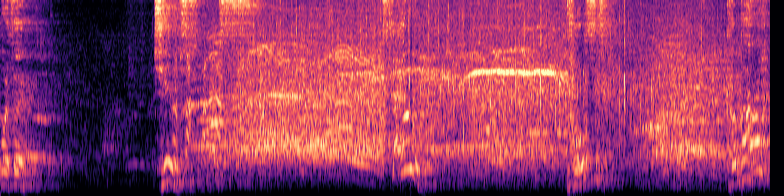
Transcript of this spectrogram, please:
more thing. Cheers. Salud. Prost. Kampai.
